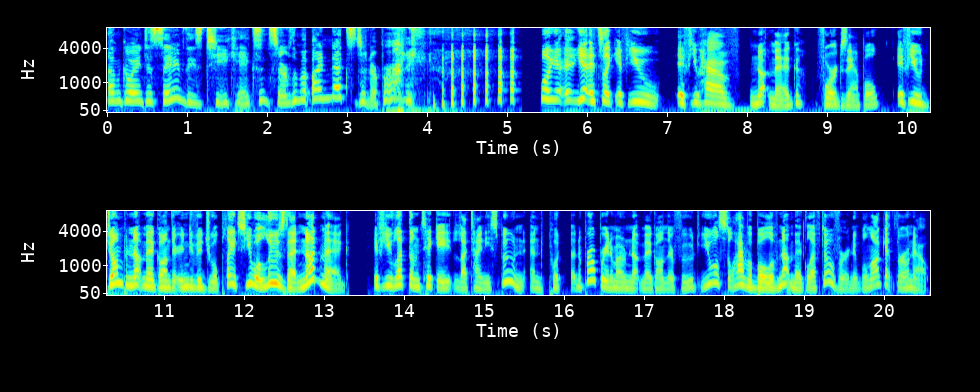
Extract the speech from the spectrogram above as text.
I'm going to save these tea cakes and serve them at my next dinner party. Well, yeah, yeah, it's like if you if you have nutmeg, for example, if you dump nutmeg on their individual plates, you will lose that nutmeg. If you let them take a, a tiny spoon and put an appropriate amount of nutmeg on their food, you will still have a bowl of nutmeg left over and it will not get thrown out.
